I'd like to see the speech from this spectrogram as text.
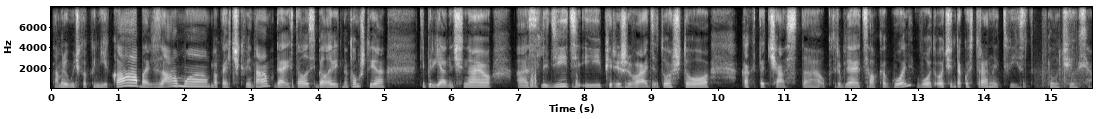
Там рюмочка коньяка, бальзама, бокальчик вина. Да, и стала себя ловить на том, что я теперь я начинаю а, следить и переживать за то, что как-то часто употребляется алкоголь. Вот, очень такой странный твист получился.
